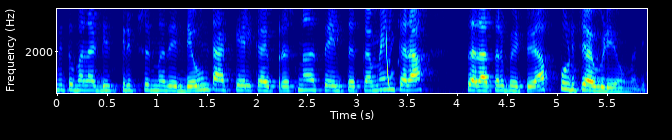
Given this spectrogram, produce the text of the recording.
मी तुम्हाला डिस्क्रिप्शनमध्ये देऊन टाकेल. काही प्रश्न असेल तर कमेंट करा. चला तर भेटूया पुढच्या व्हिडिओमध्ये.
